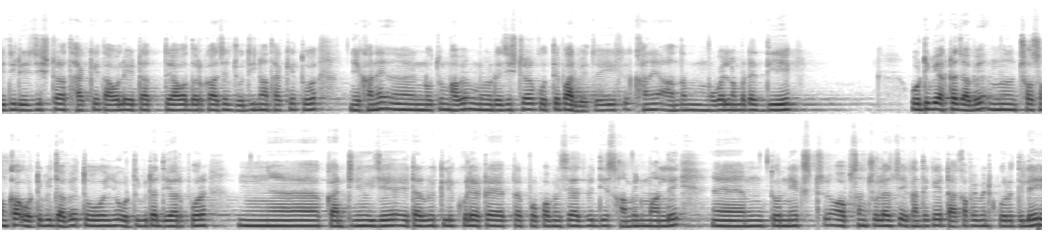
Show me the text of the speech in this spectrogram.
যদি রেজিস্টার থাকে তাহলে এটা দেওয়া দরকার আছে। যদি না থাকে তো এখানে নতুনভাবে রেজিস্টার করতে পারবে। তো এইখানে মোবাইল নাম্বারটা দিয়ে ওটিপি একটা যাবে ছ সংখ্যা ওটিপি যাবে। তো ওই ওটিপিটা দেওয়ার পর কন্টিনিউ যে এটার উপরে ক্লিক করে একটা একটা প্রপার মেসেজ আসবে দিয়ে সাবমিট মারলে তো নেক্সট অপশান চলে আসবে। এখান থেকে টাকা পেমেন্ট করে দিলেই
